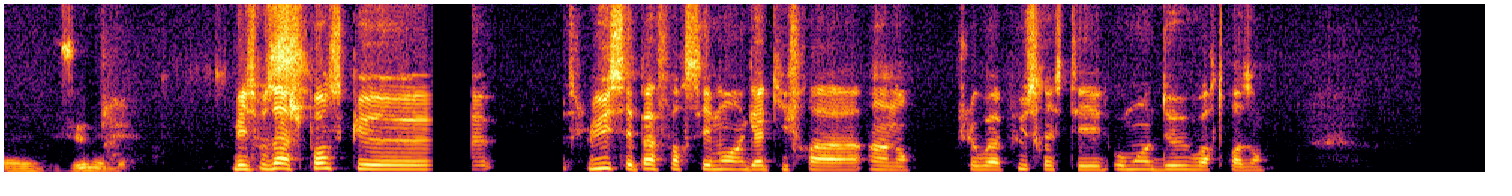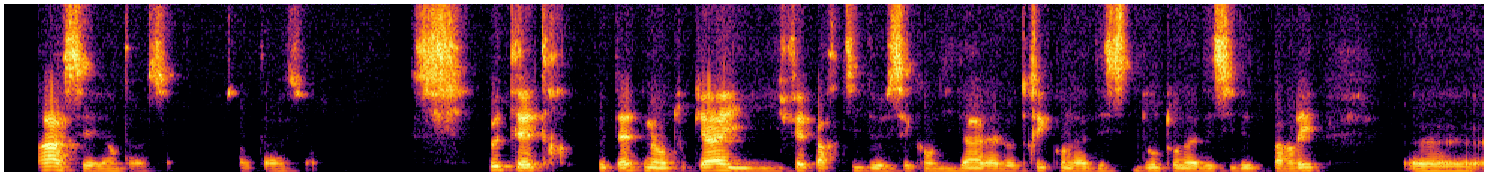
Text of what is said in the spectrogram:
euh, du jeu. Mais, bon. mais c'est pour ça, je pense que lui, c'est pas forcément un gars qui fera un an. Je le vois plus rester au moins deux, voire trois ans. Ah, c'est intéressant. intéressant. Peut-être, peut-être, mais en tout cas, il fait partie de ces candidats à la loterie a dont on a décidé de parler euh,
